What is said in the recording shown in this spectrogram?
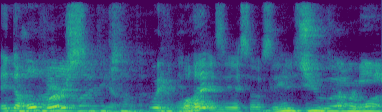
In the whole verse? 呼ばれてきたのだ Wait, In, what? in the 連 association? 中は Number み one.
